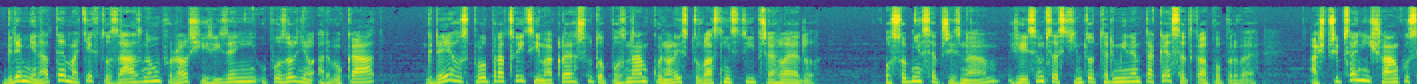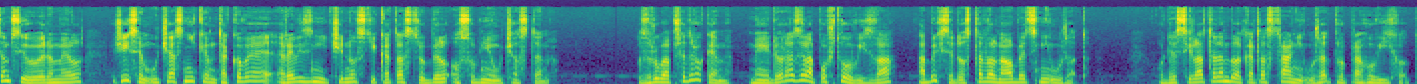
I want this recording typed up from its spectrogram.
kde mě na téma těchto záznamů pro další řízení upozornil advokát, kde jeho spolupracující makléř tuto poznámku na listu vlastnictví přehlédl. Osobně se přiznám, že jsem se s tímto termínem také setkal poprvé. Až při psaní článku jsem si uvědomil, že jsem účastníkem takové revizní činnosti katastru byl osobně účasten. Zhruba před rokem mi dorazila poštou výzva, abych se dostavil na obecní úřad. Odesílatelem byl katastrální úřad pro Prahu Východ.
